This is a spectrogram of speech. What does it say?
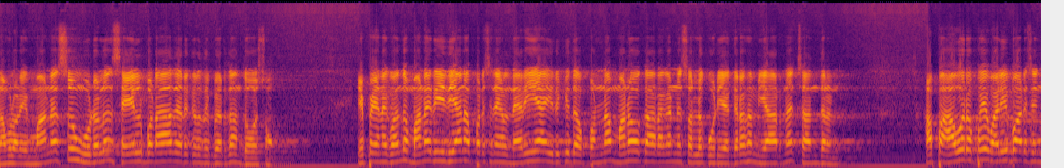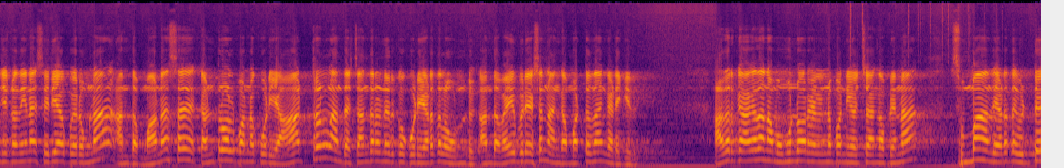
நம்மளுடைய மனசும் உடலும் செயல்படாத இருக்கிறது பேர் தான் தோஷம். இப்போ எனக்கு வந்து மன ரீதியான பிரச்சனைகள் நிறையா இருக்குது அப்படின்னா மனோகாரகன்னு சொல்லக்கூடிய கிரகம் யாருன்னா சந்திரன். அப்போ அவரை போய் வழிபாடு செஞ்சுட்டு வந்தீங்கன்னா சரியாக போயிடும்னா அந்த மனசை கண்ட்ரோல் பண்ணக்கூடிய ஆற்றல் அந்த சந்திரன் இருக்கக்கூடிய இடத்துல உண்டு. அந்த வைப்ரேஷன் அங்கே மட்டும்தான் கிடைக்குது. அதற்காக தான் நம்ம முன்னோர்கள் என்ன பண்ணி வச்சாங்க அப்படின்னா சும்மா அந்த இடத்த விட்டு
